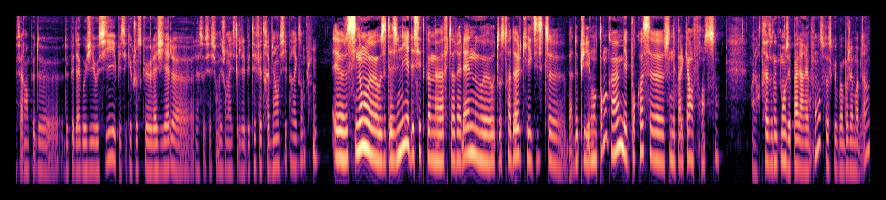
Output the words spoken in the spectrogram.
faire un peu de, pédagogie aussi. Et puis c'est quelque chose que l'AJL, l'Association des journalistes LGBT, fait très bien aussi, par exemple. Et sinon, aux États-Unis, il y a des sites comme After Ellen ou Autostraddle qui existent bah, depuis longtemps quand même, mais pourquoi ce, n'est pas le cas en France? Alors très honnêtement, j'ai pas la réponse parce que bah, moi j'aimerais bien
